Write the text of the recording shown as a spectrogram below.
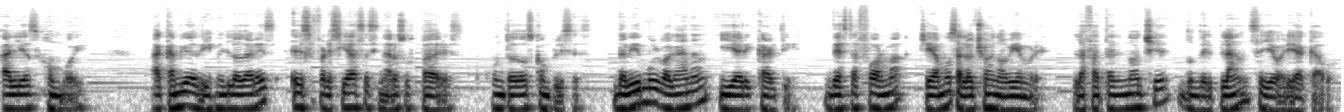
alias Homeboy. A cambio de 10 mil dólares, él se ofrecía a asesinar a sus padres, junto a dos cómplices, David Mulvaganan y Eric Carty. De esta forma, llegamos al 8 de noviembre, la fatal noche donde el plan se llevaría a cabo.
